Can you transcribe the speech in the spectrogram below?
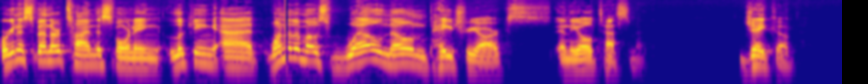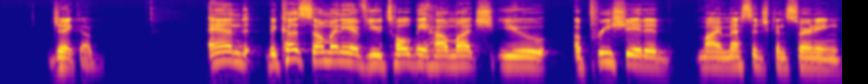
We're going to spend our time this morning looking at one of the most well known patriarchs in the Old Testament, Jacob. Jacob. And because so many of you told me how much you appreciated my message concerning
